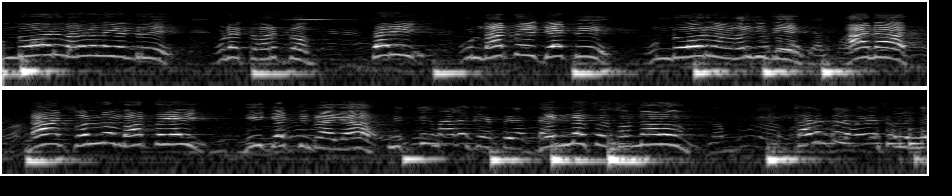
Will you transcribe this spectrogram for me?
உன்னோடு வரவில்லை என்று உனக்கு வருத்தம். சரி உன் வார்த்தையை கேட்டு உன்னோடு நான் வருகின்றேன். ஆனால் நான் சொல்லும் வார்த்தையை நீ கேட்கின்றாயா? நிச்சயமாக கேட்பேன் என்ன சொன்னாலும்? கணத்துல விழ சொல்லுங்க.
